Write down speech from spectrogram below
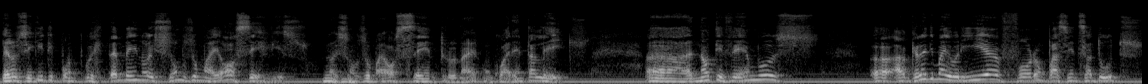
Pelo seguinte ponto, porque também nós somos o maior serviço, uhum. nós somos o maior centro, né, com 40 leitos. Uh, não tivemos, uh, a grande maioria foram pacientes adultos.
